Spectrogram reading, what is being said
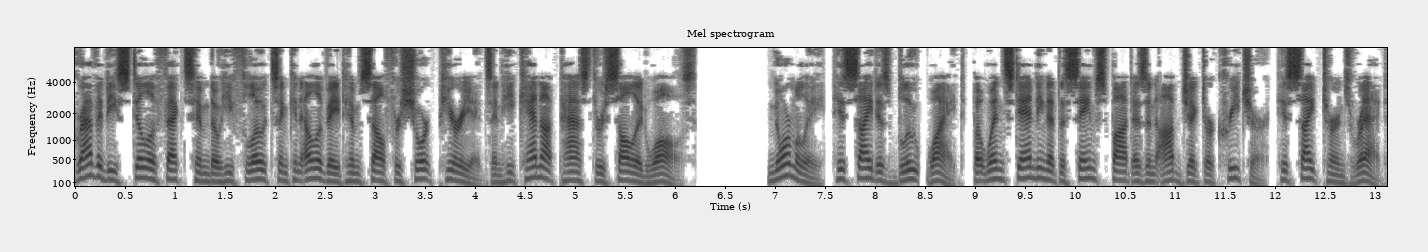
Gravity still affects him though he floats and can elevate himself for short periods and he cannot pass through solid walls. Normally, his sight is blue-white, but when standing at the same spot as an object or creature, his sight turns red.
